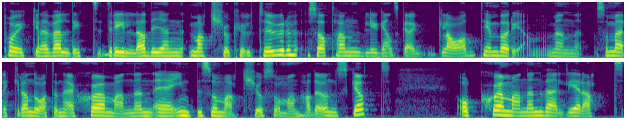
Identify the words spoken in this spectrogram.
pojken är väldigt drillad i en machokultur så att han blir ganska glad till en början. Men så märker han då att den här sjömannen är inte så macho som man hade önskat. Och sjömannen väljer att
